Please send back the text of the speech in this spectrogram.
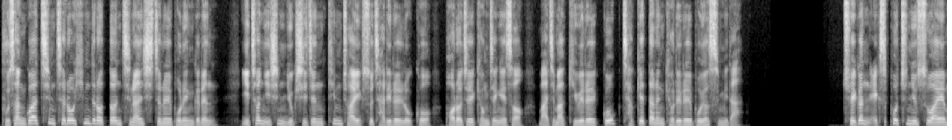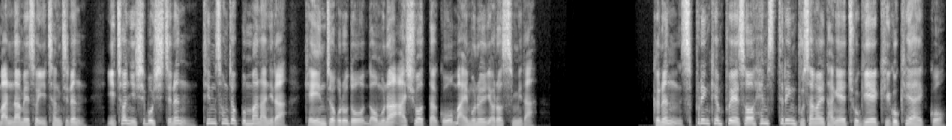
부상과 침체로 힘들었던 지난 시즌을 보낸 그는 2026 시즌 팀 좌익수 자리를 놓고 벌어질 경쟁에서 마지막 기회를 꼭 잡겠다는 결의를 보였습니다. 최근 엑스포츠 뉴스와의 만남에서 이창진은 2025 시즌은 팀 성적뿐만 아니라 개인적으로도 너무나 아쉬웠다고 말문을 열었습니다. 그는 스프링 캠프에서 햄스트링 부상을 당해 조기에 귀국해야 했고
